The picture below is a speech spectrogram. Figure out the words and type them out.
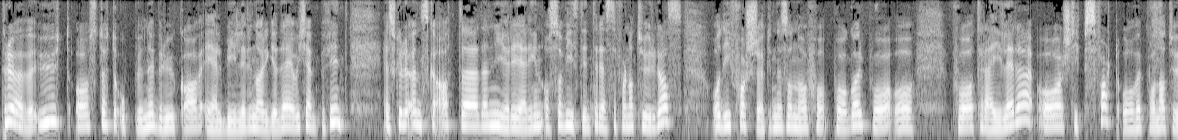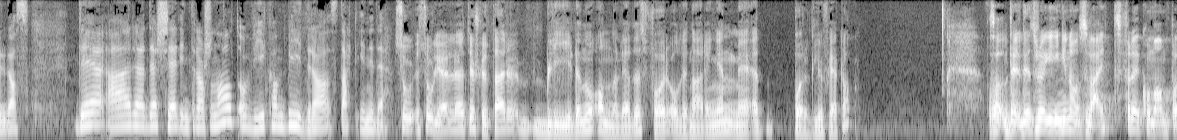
prøve ut og støtte opp under bruk av elbiler i Norge. Det er jo kjempefint. Jeg skulle ønske at den nye regjeringen også viste interesse for naturgass, og de forsøkene som nå pågår på å få trailere og skipsfart over på naturgass. Det, er, det, skjer internasjonalt, og vi kan bidra sterkt inn i det. Solhjell, til slutt her. Blir det noe annerledes for oljenæringen med et borgerlig flertall? Altså, det, det, tror jeg ingen av oss vet, for det kommer an på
